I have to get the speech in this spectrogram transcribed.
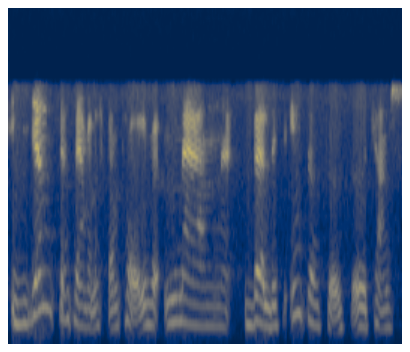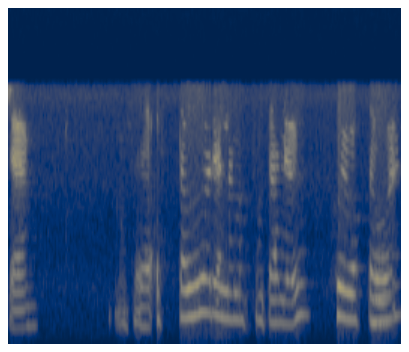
egentligen sedan jag var nästan 12, men väldigt intensivt i kanske, man säger, åtta år eller något sånt där nu. Sju, åtta mm. år.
